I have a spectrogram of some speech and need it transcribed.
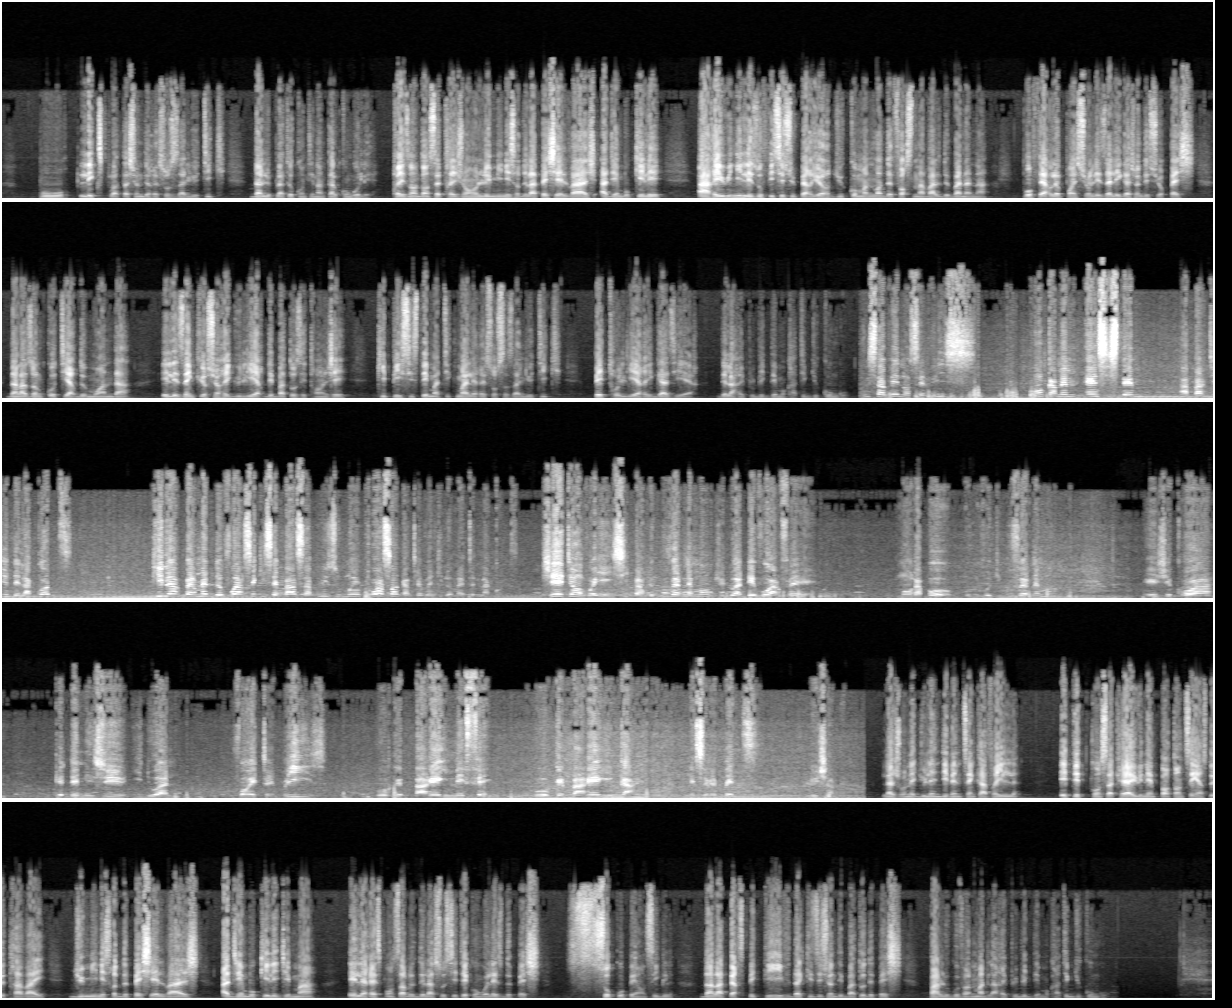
pour l'exploitation des ressources halieutiques dans le plateau continental congolais. Présent dans cette région, le ministre de la Pêche et Élevage, Adien Bokele, a réuni les officiers supérieurs du commandement des forces navales de Banana pour faire le point sur les allégations de surpêche dans la zone côtière de Mwanda et les incursions régulières des bateaux étrangers qui pillent systématiquement les ressources halieutiques, pétrolières et gazières de la République démocratique du Congo. Vous savez, nos services ont quand même un système à partir de la côte qui leur permettent de voir ce qui se passe à plus ou moins 380 km de la côte. J'ai été envoyé ici par le gouvernement, je dois devoir faire mon rapport au niveau du gouvernement et je crois que des mesures idoines vont être prises pour que pareil méfait, pour que pareil cas ne se répète plus jamais. La journée du lundi 25 avril était consacrée à une importante séance de travail du ministre de Pêche et Élevage, Adien Bokele Djema, et les responsables de la Société congolaise de pêche, SOCOPE en sigle, dans la perspective d'acquisition des bateaux de pêche par le gouvernement de la République démocratique du Congo.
